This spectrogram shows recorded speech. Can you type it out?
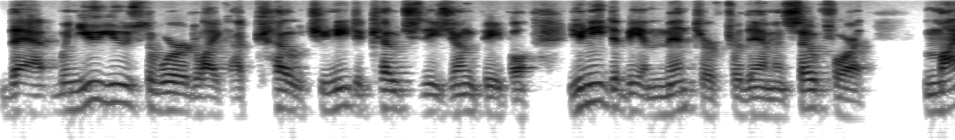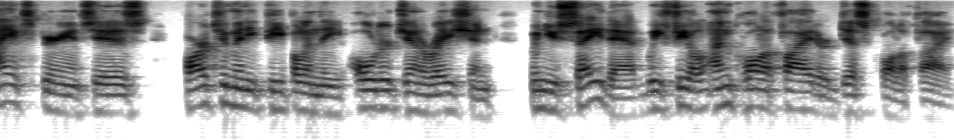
that when you use the word like a coach, you need to coach these young people, you need to be a mentor for them, and so forth. My experience is far too many people in the older generation, when you say that, we feel unqualified or disqualified.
